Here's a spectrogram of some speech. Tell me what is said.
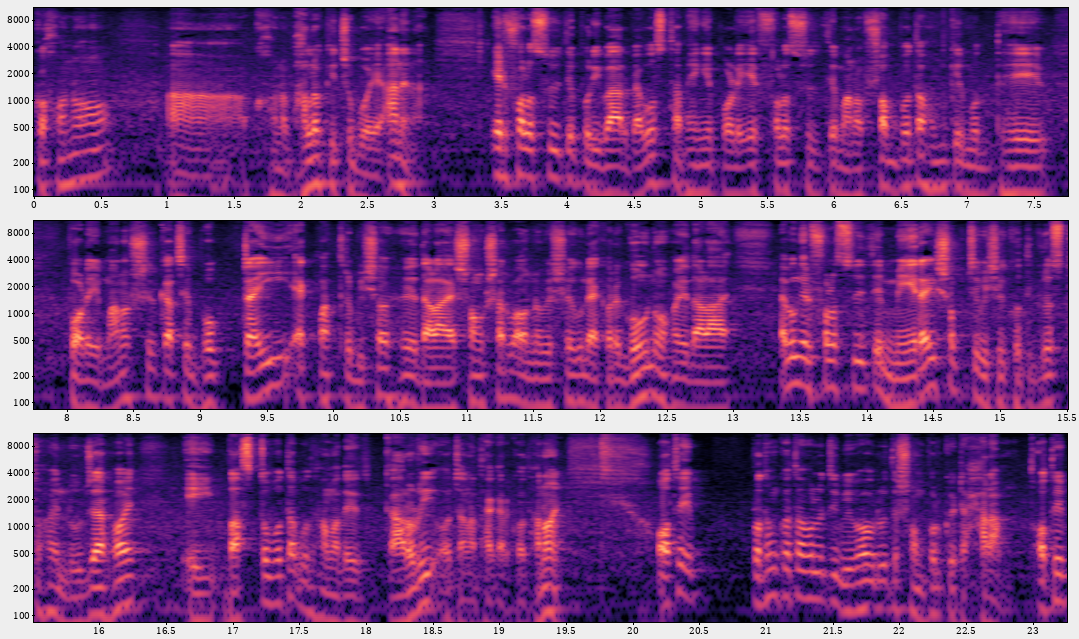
কখনো কখনো ভালো কিছু বয়ে আনে না। এর ফলশ্রুতিতে পরিবার ব্যবস্থা ভেঙে পড়ে, এর ফলশ্রুতিতে মানব সভ্যতা হুমকির মধ্যে পড়ে। মানুষের কাছে ভোগটাই একমাত্র বিষয় হয়ে দাঁড়ায়, সংসার বা অন্য বিষয়গুলো একেবারে গৌণ হয়ে দাঁড়ায়। এবং এর ফলশ্রুতিতে মেয়েরাই সবচেয়ে বেশি ক্ষতিগ্রস্ত হয়, লুজার হয়। এই বাস্তবতা বোধ আমাদের কারোরই অজানা থাকার কথা নয়। অতএব প্রথম কথা হলো যে বিবাহবিরোধ সম্পর্ক, এটা হারাম। অতএব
